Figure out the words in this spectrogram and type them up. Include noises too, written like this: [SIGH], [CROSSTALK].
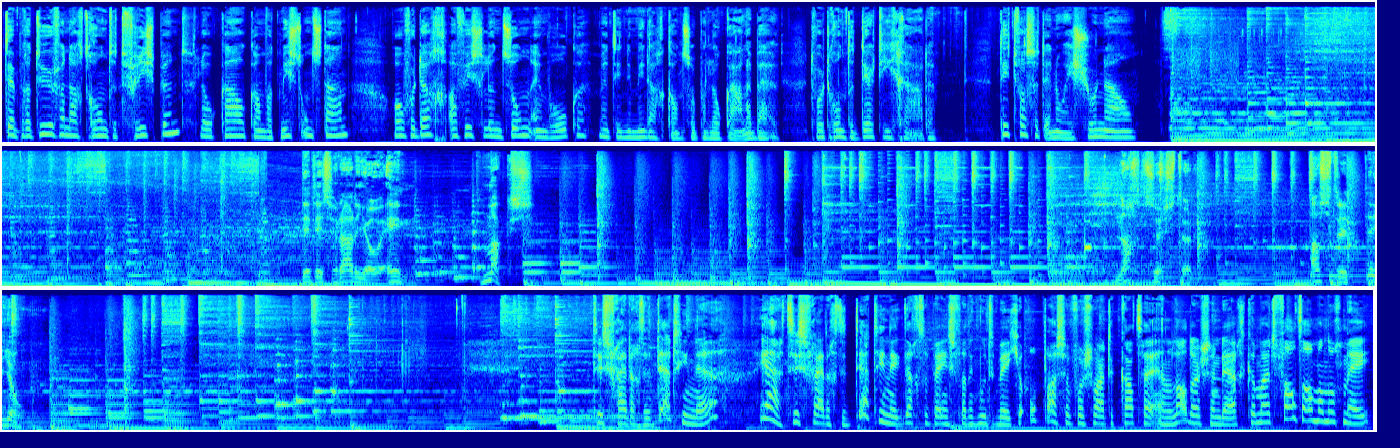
Temperatuur vannacht rond het vriespunt. Lokaal kan wat mist ontstaan. Overdag afwisselend zon en wolken met in de middag kans op een lokale bui. Het wordt rond de 13 graden. Dit was het NOS Journaal. Dit is Radio 1. Max. Nachtzuster. Astrid de Jong. Het is vrijdag de 13e. Ja, het is vrijdag de 13e. Ik dacht opeens van ik moet een beetje oppassen voor zwarte katten en ladders en dergelijke. Maar het valt allemaal nog mee.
